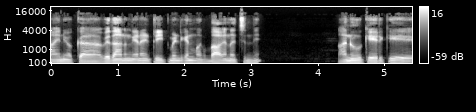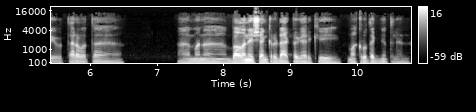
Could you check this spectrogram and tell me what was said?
ఆయన యొక్క విధానం కానీ ట్రీట్మెంట్ కానీ మాకు బాగా నచ్చింది. అను కేర్కి తర్వాత మన భవానీ శంకర్ డాక్టర్ గారికి మా కృతజ్ఞతలండి.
